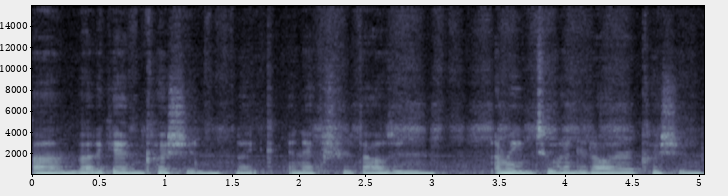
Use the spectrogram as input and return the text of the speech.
Um, but again cushion like an extra thousand I mean $200 cushion.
